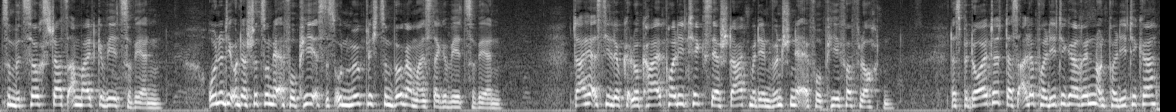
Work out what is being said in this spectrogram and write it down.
zum Bezirksstaatsanwalt gewählt zu werden. Ohne die Unterstützung der FOP ist es unmöglich, zum Bürgermeister gewählt zu werden. Daher ist die Lo Lokalpolitik sehr stark mit den Wünschen der FOP verflochten. Das bedeutet, dass alle Politikerinnen und Politiker,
